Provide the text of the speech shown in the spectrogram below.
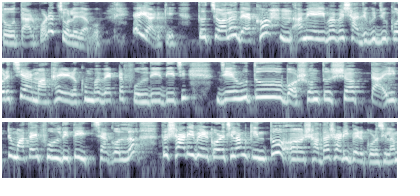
তো তারপরে চলে যাব। এই আর কি। তো চলো দেখো আমি এইভাবে সাজুগুজু করেছি আর মাথায় এরকমভাবে একটা ফুল দিয়ে দিয়েছি। যেহেতু বসন্ত উৎসব, তাই একটু মাথায় ফুল দিতে ইচ্ছা করল। তো শাড়ি বের করেছিলাম, কিন্তু সাদা শাড়ি বের করেছিলাম।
